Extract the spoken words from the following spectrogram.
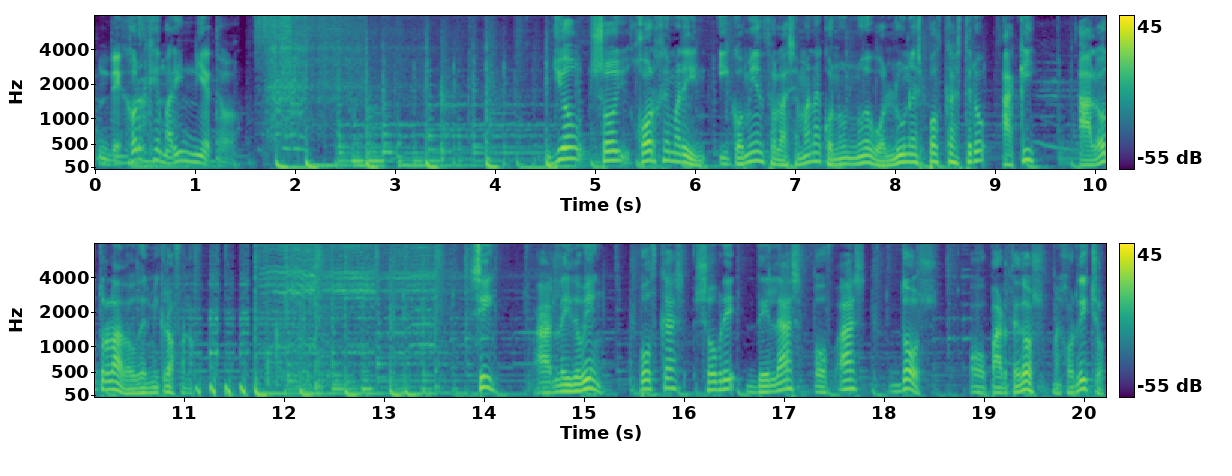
de Jorge Marín Nieto. Yo soy Jorge Marín y comienzo la semana con un nuevo lunes podcastero aquí, al otro lado del micrófono. Sí, has leído bien. Podcast sobre The Last of Us 2, o parte 2, mejor dicho.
